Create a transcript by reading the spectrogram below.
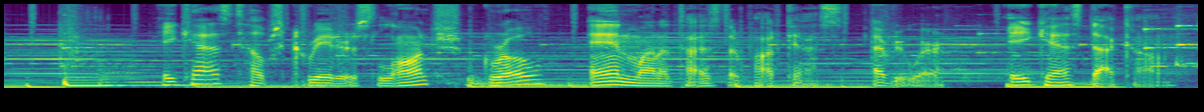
ACAST helps creators launch, grow, and monetize their podcasts everywhere. ACAST.com.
